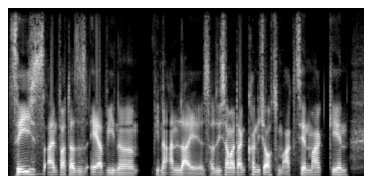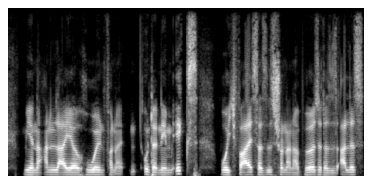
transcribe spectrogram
sehe ich es einfach, dass es eher wie eine wie eine Anleihe ist. Also ich sag mal, dann könnte ich auch zum Aktienmarkt gehen, mir eine Anleihe holen von Unternehmen X, wo ich weiß, das ist schon an der Börse, das ist alles,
